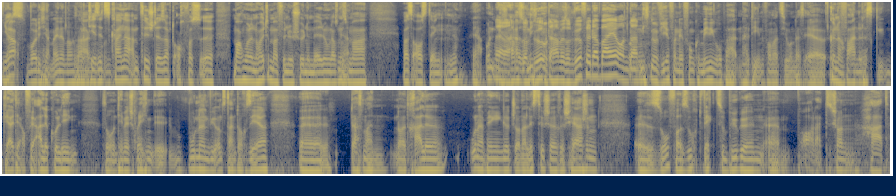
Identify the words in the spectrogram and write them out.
Ja. Das wollte ich am Ende noch sagen. Und hier sitzt Und- keiner am Tisch, der sagt, ach, was äh, machen wir denn heute mal für eine schöne Meldung? Lass uns Ja. mal was ausdenken. Ne? ja, und Ja, da, haben wir also so einen nicht, Würfel, nur, da haben wir so einen Würfel dabei und und dann. nicht nur wir von der Funke Mediengruppe hatten halt die Information, dass er Genau. verhandelt. Das galt ja auch für alle Kollegen. So und dementsprechend äh, wundern wir uns dann doch sehr, äh, dass man neutrale, unabhängige journalistische Recherchen äh, so versucht wegzubügeln. Ähm, boah, das ist schon hart.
